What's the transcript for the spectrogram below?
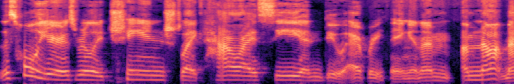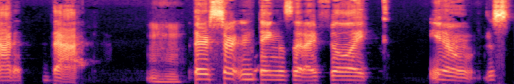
this whole year has really changed like how I see and do everything, and I'm I'm not mad at that Mhm. there's certain things that I feel like, you know, just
